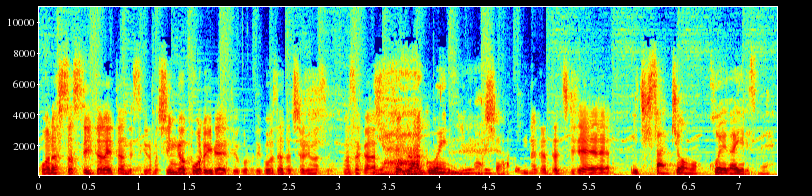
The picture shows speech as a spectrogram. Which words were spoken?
お話しさせていただいたんですけどもシンガポール以来ということでご無沙汰しております。まさかこんなー、ご縁にいました。こんな形で。市木さん、今日も声がいいですね。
